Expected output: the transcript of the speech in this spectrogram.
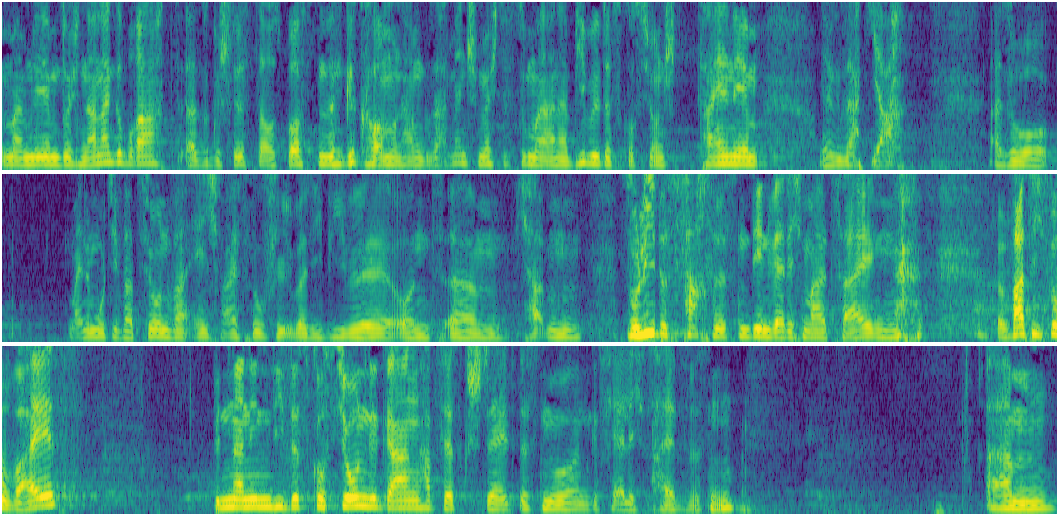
in meinem Leben durcheinander gebracht. Also Geschwister aus Boston sind gekommen und haben gesagt, Mensch, möchtest du mal an einer Bibeldiskussion teilnehmen? Und ich habe gesagt, ja. Also meine Motivation war, ey, ich weiß so viel über die Bibel und ähm, ich habe ein solides Fachwissen, den werde ich mal zeigen, was ich so weiß. Bin dann in die Diskussion gegangen, habe festgestellt, ist nur ein gefährliches Halbwissen. Ähm,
